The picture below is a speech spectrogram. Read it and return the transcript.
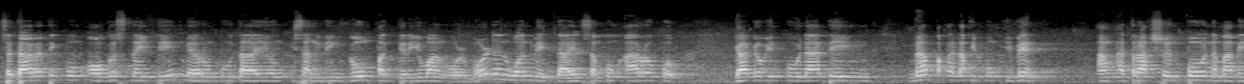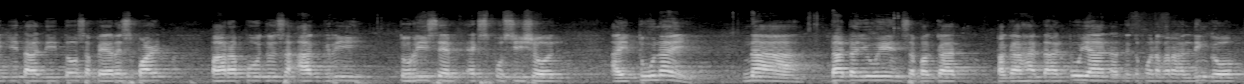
Sa darating pong August 19, meron po tayong isang linggong pagdiriwang or more than one week dahil sampung araw po gagawin po nating napakalaki pong event. Ang attraction po na makikita dito sa Perez Park para po dun sa Agri-Tourism Exposition ay tunay na dadayuhin sapagkat paghahandaan po yan at ito po nakaraang linggo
